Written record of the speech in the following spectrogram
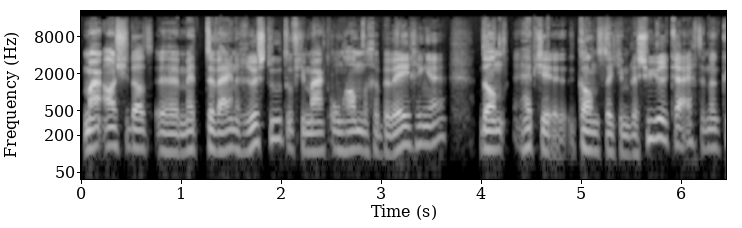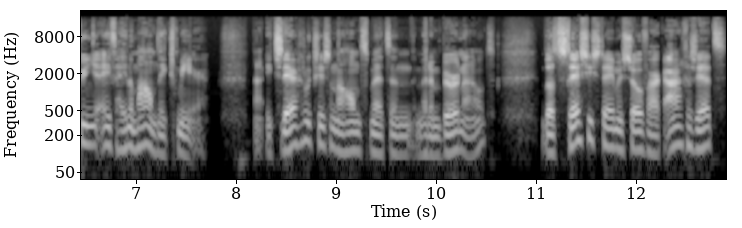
Maar als je dat uh, met te weinig rust doet of je maakt onhandige bewegingen, dan heb je kans dat je een blessure krijgt en dan kun je even helemaal niks meer. Nou, iets dergelijks is aan de hand met een, met een burn-out. Dat stresssysteem is zo vaak aangezet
